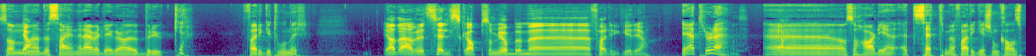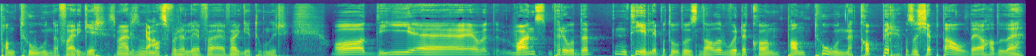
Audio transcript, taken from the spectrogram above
som Ja. designere er veldig glad i å bruke. Fargetoner. Ja, det er vel et selskap som jobber med farger, ja. Jeg tror det. Eh, og så har de et sett med farger som kalles Pantone-farger. Som er liksom Ja. masse forskjellige fargetoner. Og de eh, var en periode tidlig på 2000-tallet hvor det kom Pantone-kopper. Og så kjøpte alle det og hadde det.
